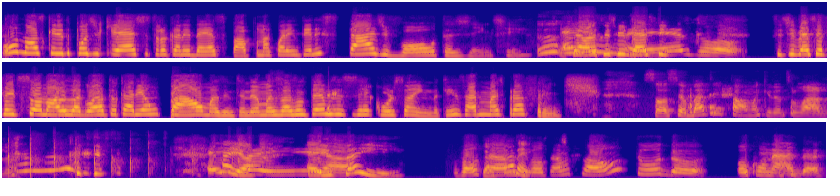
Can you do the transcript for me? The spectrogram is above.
o nosso querido podcast Trocando Ideias Papo na Quarentena está de volta, gente. É Se a hora que tivesse, mesmo. Se tivesse efeitos sonoros agora, tocariam palmas, entendeu? Mas nós não temos esse recurso ainda. Quem sabe mais pra frente. Só se eu bater palma aqui do outro lado. É Aí, isso ó. aí. É isso aí. Voltamos, Exatamente. e voltamos com tudo. Ou com nada.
